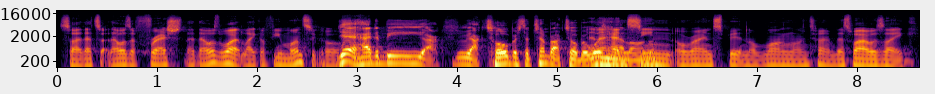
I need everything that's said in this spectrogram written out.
So that's that was a fresh that, that was what like a few months ago. Yeah, it had to be October, September, October. It and I wasn't hadn't that long ago. seen Orion spit in a long, long time. That's why I was like,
